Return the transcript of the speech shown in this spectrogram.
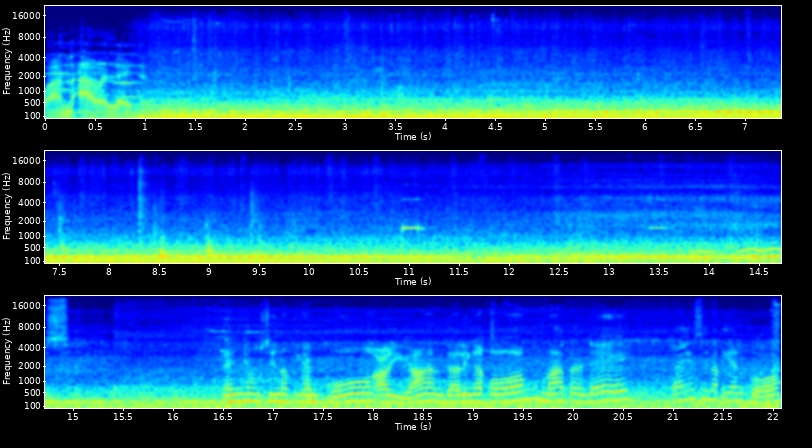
One hour later. Ayan yung sinakyan ko. Ayan, galing akong Mother Day. Ayan yung sinakyan ko.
